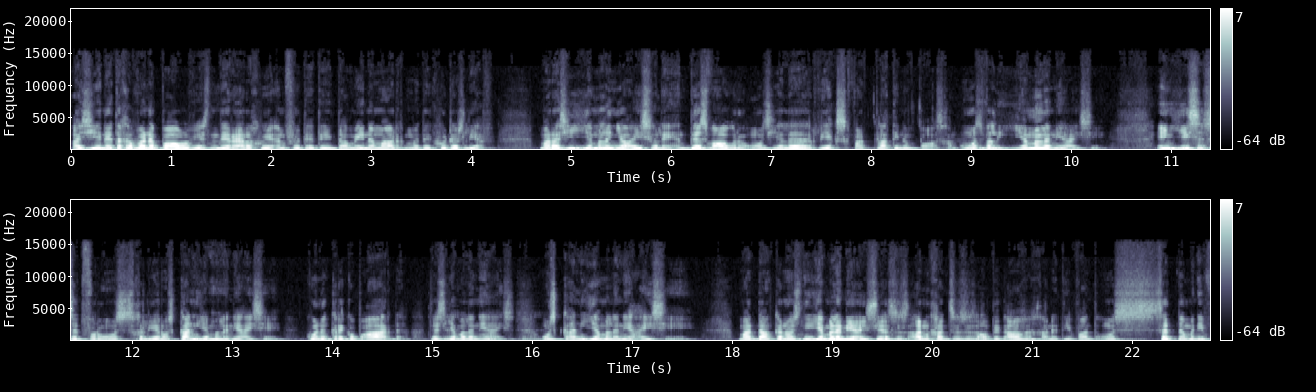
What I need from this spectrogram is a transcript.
As jy net 'n gewone pa wil wees, net 'n regtig goeie invloed het, dan moet jy net maar met dit goeders leef. Maar as jy hemel in jou huis wil hê, en dis waaroor ons hele reeks van platinum paas gaan. Ons wil hemel in die huis hê. En Jesus het vir ons geleer ons kan hemel in die huis hê. Koninkryk op aarde. Dis hemel in die huis. Ons kan hemel in die huis hê. Maar dan kan ons nie hemel in die huis hê as ons aangaan soos ons altyd aangegaan het nie, want ons sit nou met die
